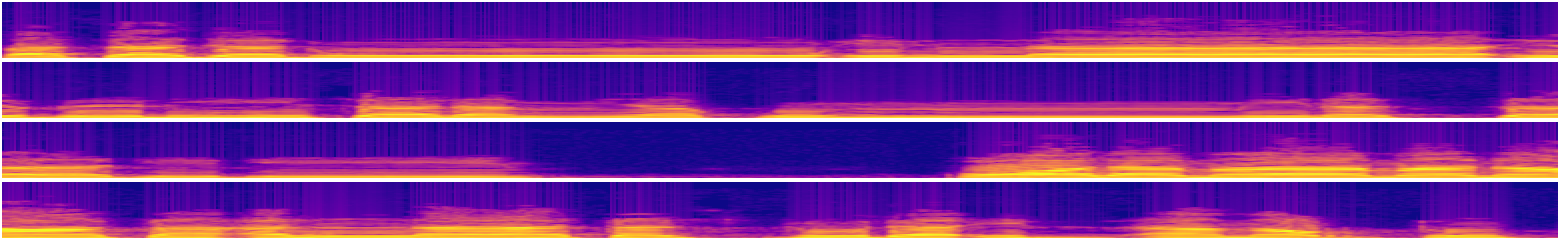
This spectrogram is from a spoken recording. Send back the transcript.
فسجدوا إلا إبليس لم يكن من الساجدين. قال ما منعك ألا تسجد إذ أمرتك؟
